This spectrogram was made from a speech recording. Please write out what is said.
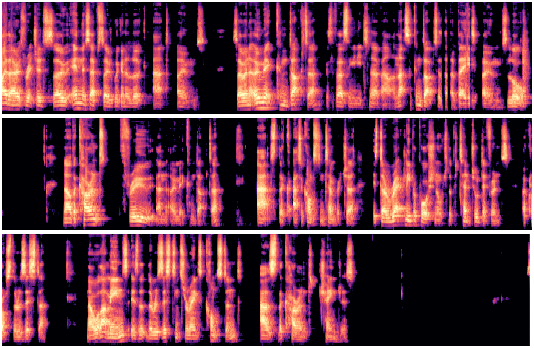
Hi there, it's Richard. So, in this episode, we're going to look at ohms. So, an ohmic conductor is the first thing you need to know about, and that's a conductor that obeys Ohm's law. Now, the current through an ohmic conductor at, the, at a constant temperature is directly proportional to the potential difference across the resistor. Now, what that means is that the resistance remains constant as the current changes.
